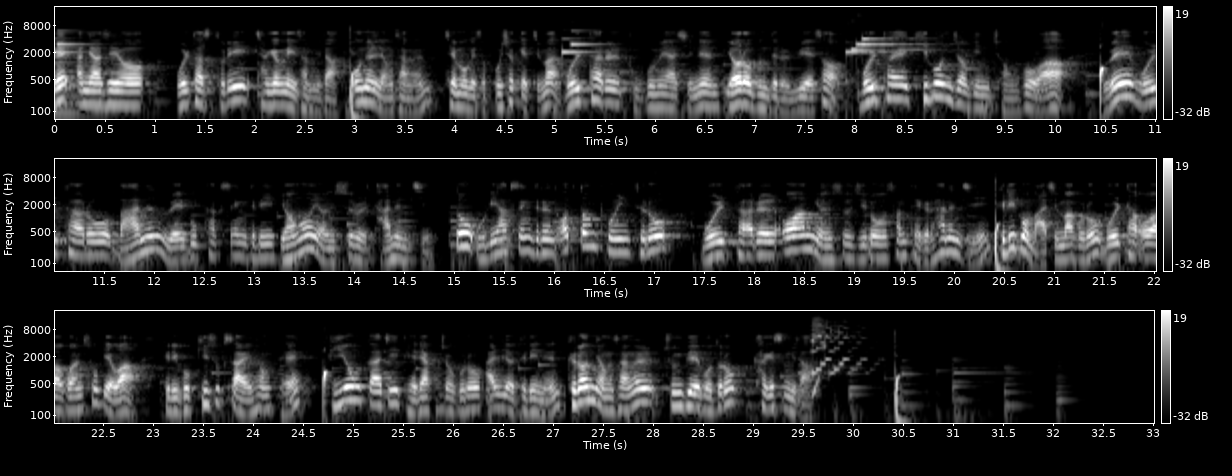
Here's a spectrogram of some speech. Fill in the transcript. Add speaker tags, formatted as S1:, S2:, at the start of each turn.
S1: 네, 안녕하세요. 몰타스토리 장경래 이사입니다. 오늘 영상은 제목에서 보셨겠지만 몰타를 궁금해하시는 여러분들을 위해서 몰타의 기본적인 정보와 왜 몰타로 많은 외국 학생들이 영어 연수를 가는지 또 우리 학생들은 어떤 포인트로 몰타를 어학연수지로 선택을 하는지 그리고 마지막으로 몰타 어학원 소개와 그리고 기숙사의 형태, 비용까지 대략적으로 알려드리는 그런 영상을 준비해 보도록 하겠습니다.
